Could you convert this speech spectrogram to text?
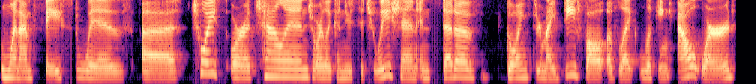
when I'm faced with a choice or a challenge or like a new situation, instead of going through my default of like looking outward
